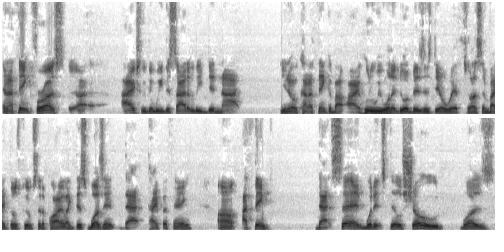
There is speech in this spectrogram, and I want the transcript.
And I think for us I, I actually think we decidedly did not you know, kind of think about, all right, who do we want to do a business deal with? So let's invite those folks to the party. Like this wasn't that type of thing. Uh, I think that said, what it still showed was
